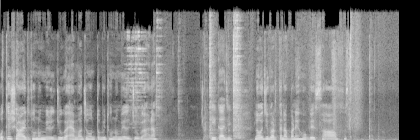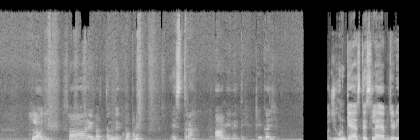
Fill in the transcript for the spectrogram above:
ਉੱਥੇ ਸ਼ਾਇਦ ਤੁਹਾਨੂੰ ਮਿਲ ਜੂਗਾ ਐਮਾਜ਼ੋਨ ਤੋਂ ਵੀ ਤੁਹਾਨੂੰ ਮਿਲ ਜੂਗਾ, ਹਨਾ। ਠੀਕ ਆ ਜੀ। ਲਓ ਜੀ, ਬਰਤਨ ਆਪਣੇ ਹੋ ਗਏ ਸਾਫ਼। ਲਓ ਜੀ, ਸਾਰੇ ਬਰਤਨ ਦੇਖੋ ਆਪਣੇ। ਇਸ ਤਰ੍ਹਾਂ ਆ ਗਏ ਨੇ ਤੇ। ਠੀਕ ਆ ਜੀ। ਲਓ ਜੀ, ਹੁਣ ਗੈਸ ਤੇ ਸਲੈਬ ਜਿਹੜੀ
